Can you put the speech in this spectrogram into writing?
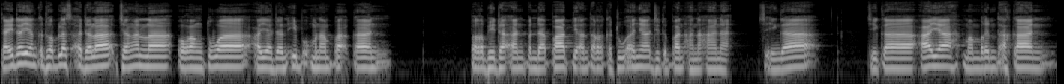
Kaidah yang ke-12 adalah janganlah orang tua, ayah dan ibu menampakkan perbedaan pendapat di antara keduanya di depan anak-anak. Sehingga jika ayah memerintahkan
